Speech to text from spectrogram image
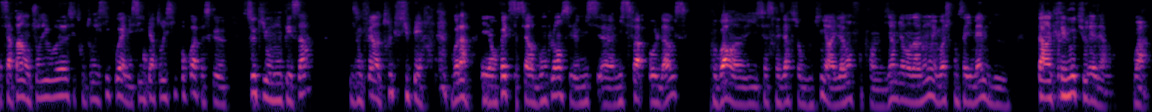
Certains ont toujours dit ouais, c'est trop touristique. Ouais, mais c'est hyper touristique. Pourquoi? Parce que ceux qui ont monté ça, ils ont fait un truc super. voilà. Et en fait, c'est un bon plan. C'est le Miss, Misfa Old House. On peut voir, hein, ça se réserve sur Booking. Alors évidemment, il faut prendre bien, bien en amont. Et moi, je conseille même de. Tu as un créneau, tu réserves. Voilà.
